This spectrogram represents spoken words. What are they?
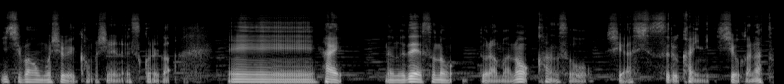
一番面白いかもしれないです、これが。えー、はい。なので、そのドラマの感想をシェアする回にしようかなと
